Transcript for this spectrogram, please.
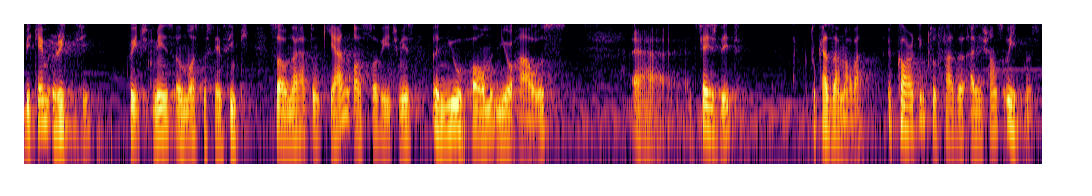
became Ritzi, which means almost the same thing. So Noratunkian also, which means a new home, new house, uh, changed it to Casanova, according to Father Alishan's witness.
